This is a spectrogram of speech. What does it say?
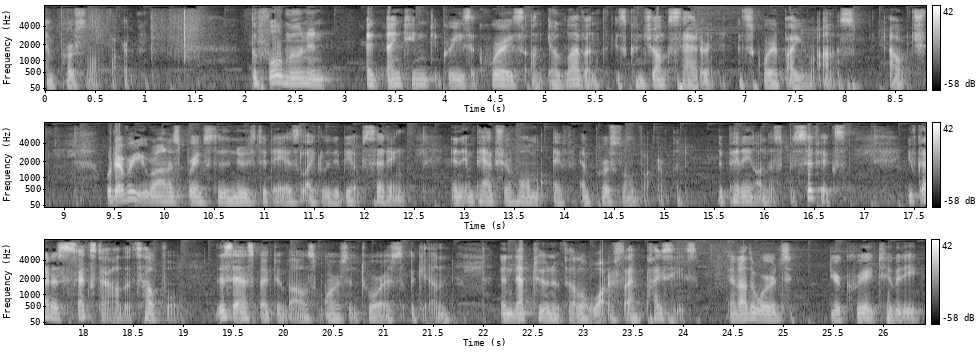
and personal environment. The full moon in, at 19 degrees Aquarius on the 11th is conjunct Saturn and squared by Uranus. Ouch. Whatever Uranus brings to the news today is likely to be upsetting and impacts your home life and personal environment. Depending on the specifics, you've got a sextile that's helpful. This aspect involves Mars and Taurus again, and Neptune and fellow water sign Pisces. In other words, your creativity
